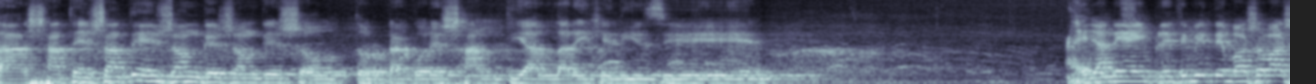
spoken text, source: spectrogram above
তার সাথে সাথে সঙ্গে সঙ্গে সত্তরটা করে শান্তি আল্লাহ রেখে দিয়েছেন এই এই পৃথিবীতে বসবাস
